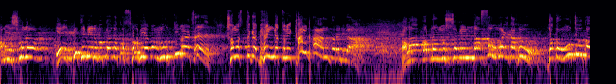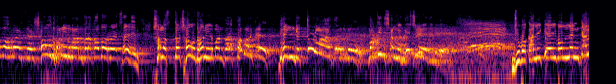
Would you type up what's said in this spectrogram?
আলী শুনো, এই পৃথিবীর বুকে যত ছবি এবং মূর্তি রয়েছে, সমস্তকে ভেঙ্গে তুমি খান খান করে দিবা। যত উঁচু কবর রয়েছে, সৌধ নির্মাণ করা কবর রয়েছে। সমস্ত সৌধ নির্মাণ করা কবরকে ভেঙ্গে চুরমার করে দিবে, মাটির সঙ্গে মিশিয়ে দিবে। যুবকালীকে এই বললেন, কেন?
